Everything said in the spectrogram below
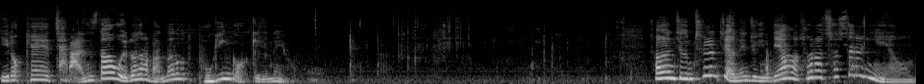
이렇게 잘 안 싸우고 이런 사람 만나는 것도 복인 것 같기는 해요. 저는 지금 7년째 연애 중인데요. 서로 첫사랑이에요.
